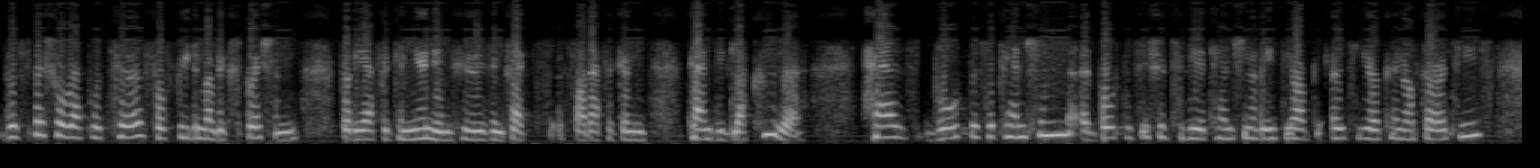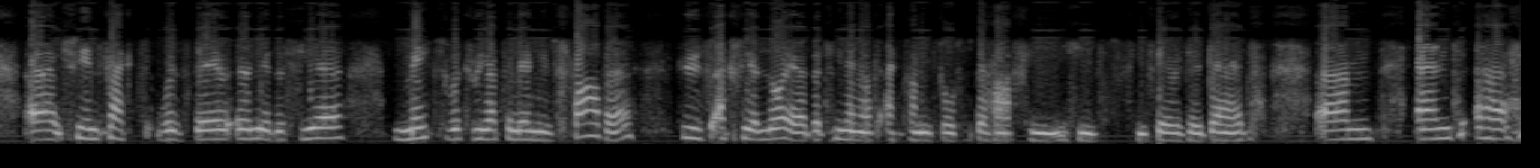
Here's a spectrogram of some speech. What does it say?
the Special Rapporteur for Freedom of Expression for the African Union, who is in fact South African Pansy Tlakula, has brought this attention, uh, brought this issue to the attention of Ethiop- Ethiopian authorities. Uh, she, in fact, was there earlier this year, met with Reeyot Alemu's father, who's actually a lawyer, but he may not act on his daughter's behalf. He, he's he's there as her dad. Um, and uh,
